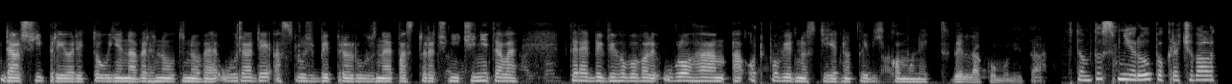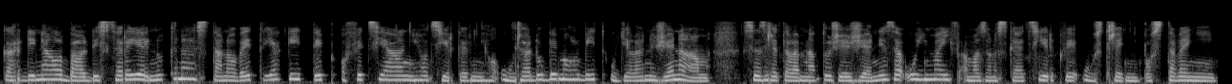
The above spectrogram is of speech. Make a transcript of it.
Další prioritou je navrhnout nové úřady a služby pro různé pastorační činitele, které by vyhovovaly úlohám a odpovědnosti jednotlivých komunit. V tomto směru pokračoval kardinál Baldisseri je nutné stanovit, jaký typ oficiálního církevního úřadu by mohl být udělen ženám, se zřetelem na to, že ženy zaujímají v amazonské církvi ústřední postavení.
